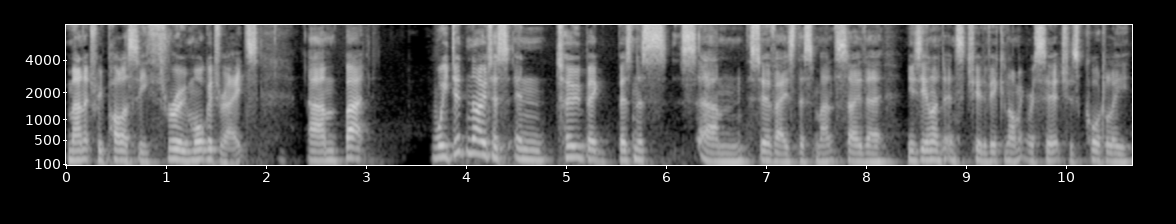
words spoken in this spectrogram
monetary policy through mortgage rates. Um, but we did notice in two big business um, surveys this month, so the New Zealand Institute of Economic Research's quarterly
